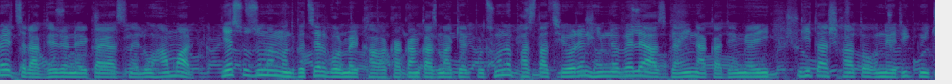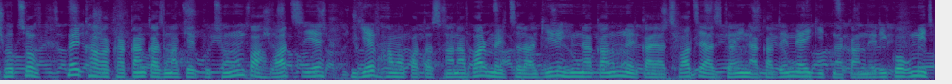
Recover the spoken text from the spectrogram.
մեր ծրագրերը ներկայացնելու համար։ Ես ուզում եմ ընդգծել, որ մեր քաղաքական կազմակերպությունը փաստացիորեն հիմնվել է ազգային ակադեմիայի գիտաշխատողների միջոցով։ Մեր քաղաքական կազմակերպությունը կազմակերպությունում պահված է եւ համապատասխանաբար մեր ծրագիրը հիմնականում ներկայացված է ազգային ակադեմիայի գիտնականների կողմից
